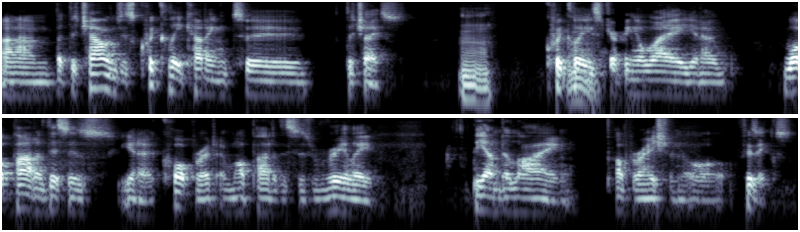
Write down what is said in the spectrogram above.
Um, but the challenge is quickly cutting to the chase, mm. quickly mm. stripping away, you know, what part of this is, you know, corporate and what part of this is really the underlying operation or physics.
